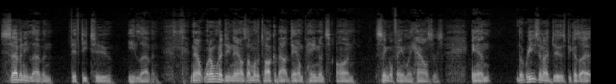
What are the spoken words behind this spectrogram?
711 5211. Now, what I want to do now is I want to talk about down payments on single family houses. And the reason I do is because I,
